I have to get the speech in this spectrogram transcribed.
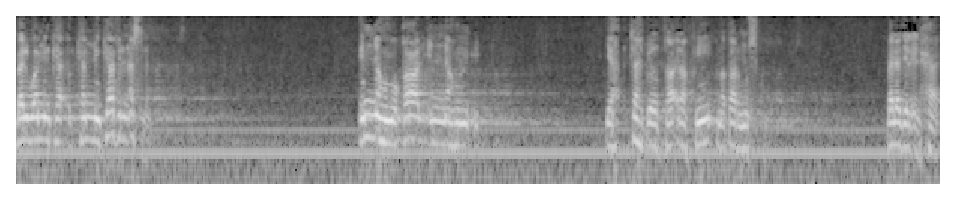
بل ومن كم من كافر أسلم. إنه يقال إنهم تهبط الطائرة في مطار موسكو بلد الإلحاد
